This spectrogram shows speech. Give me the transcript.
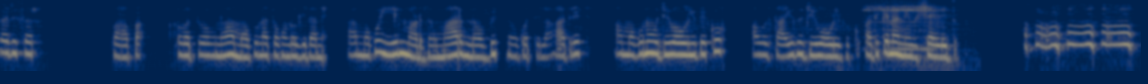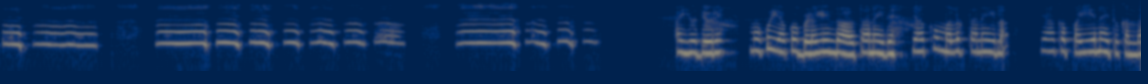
ಸರಿ ಸರ್. ಪಾಪ ಅವತ್ತು ಅವನು ಆ ಮಗುನ ತೊಗೊಂಡೋಗಿದ್ದಾನೆ. ಆ ಮಗು ಏನು ಮಾಡಿದ್ನೋ ಮಾರಿದ್ನೋ ಬಿಟ್ಟನೋ ಗೊತ್ತಿಲ್ಲ. ಆದರೆ ಆ ಮಗುನೂ ಜೀವ ಉಳಿಬೇಕು ಅವಳ ತಾಯಿದು ಜೀವ ಉಳಿಬೇಕು. ಅದಕ್ಕೆ ನಾನು ಈ ವಿಷಯ ಹೇಳಿದ್ದು. ಅಯ್ಯೋ ದೇವ್ರೆ, ಮಗು ಯಾಕೋ ಬೆಳಗ್ಗೆಯಿಂದ ಅಳ್ತಾನೆ ಇದೆ, ಯಾಕೋ ಮಲಗ್ತಾನೆ ಇಲ್ಲ. ಯಾಕಪ್ಪ, ಏನಾಯ್ತು ಕಂದ?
